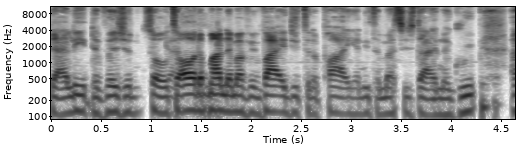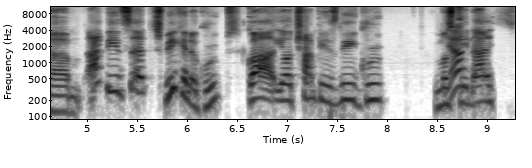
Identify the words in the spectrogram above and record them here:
the elite division. So Yeah. to all the man them I've invited you to the party. I need to message that in the group. Um, that being said, speaking of groups, got out your Champions League group. Must Yeah. be nice.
